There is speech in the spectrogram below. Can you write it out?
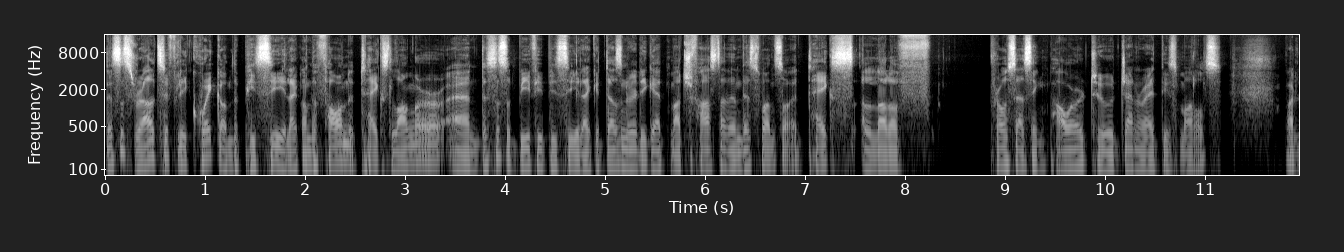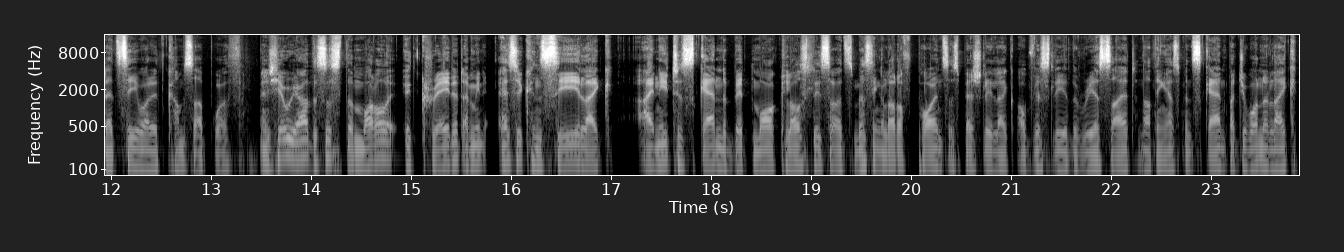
This is relatively quick on the PC. Like on the phone, it takes longer, and this is a beefy PC. Like it doesn't really get much faster than this one, so it takes a lot of processing power to generate these models. But let's see what it comes up with. And here we are. This is the model it created. I mean, as you can see, like I need to scan a bit more closely, so it's missing a lot of points, especially like obviously the rear side. Nothing has been scanned, but you want to like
